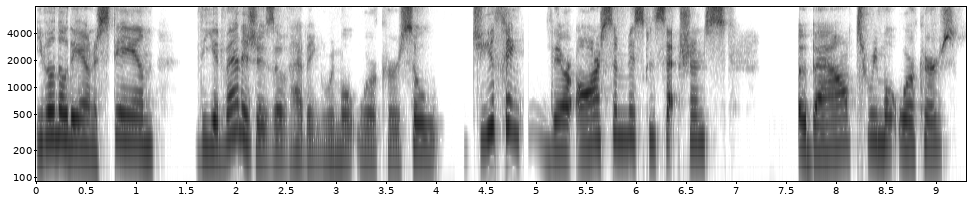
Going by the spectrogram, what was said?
even though they understand the advantages of having remote workers so do you think there are some misconceptions about remote workers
